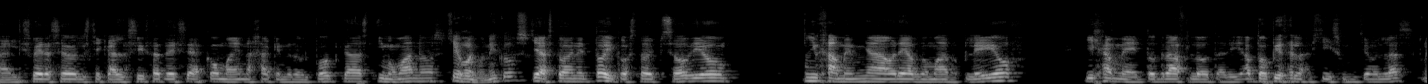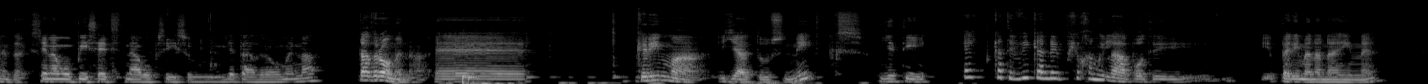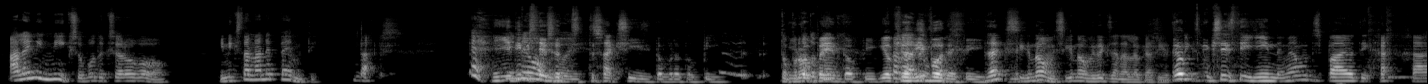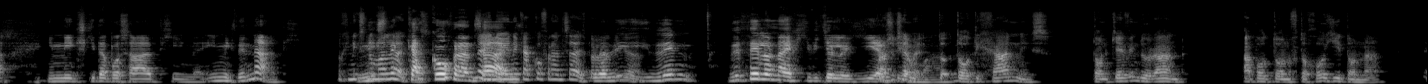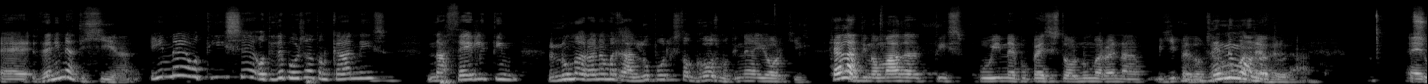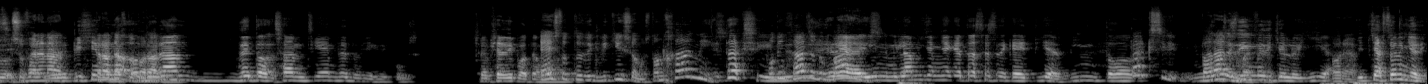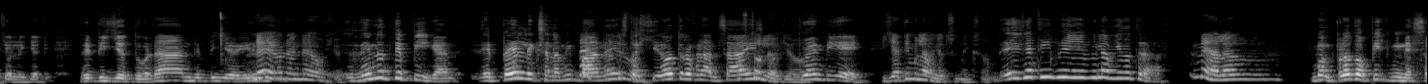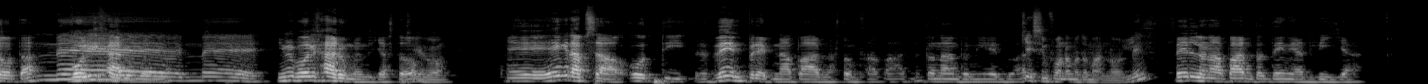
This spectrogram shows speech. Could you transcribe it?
Καλησπέρα σε όλους και καλώς ήρθατε σε ακόμα ένα Hack and Roll podcast. Είμαι ο Μάνος Και εγώ είμαι ο Νίκος. και αυτό είναι το 20ο επεισόδιο. Είχαμε μια ωραία εβδομάδα playoff. Είχαμε το draft lottery, από το οποίο θέλω να αρχίσουμε κιόλας Εντάξει. και να μου πεις έτσι την άποψή σου για τα δρόμενα. Τα δρόμενα. Ε, κρίμα για τους Knicks. Γιατί, Ε, κατεβήκανε πιο χαμηλά από ό,τι περίμενα να είναι. Αλλά είναι οι Knicks, οπότε ξέρω εγώ. Οι Knicks ήταν να είναι πέμπτη. εντάξει. Ε, Γιατί είναι πιστεύεις όγδοη. ότι τους αξίζει το πρώτο pick Το ή πρώτο το pick. πέμπτο pick ή οποιοδήποτε pick. Εντάξει, συγγνώμη, συγγνώμη, δεν ξαναλέω κάτι για τους Knicks. Ε, Ξέρεις τι γίνεται, μετά μου τις πάει ότι χαχα, οι Knicks κοίτα πόσο άτυχοι είναι. Οι Knicks δεν είναι άτυχοι. Όχι, οι Οι Knicks Knicks είναι είναι μαλάκες. κακό franchise. Ναι, ναι, είναι κακό franchise, πραγματικά. Δηλαδή δεν, δεν θέλω να έχει δικαιολογία αυτή η Πρόσεξε με, ομάδα. το, το ότι χάνεις τον Kevin Durant από τον φτωχό γείτονα ε, δεν είναι ατυχία. Είναι ότι, είσαι, ότι δεν μπορείς να τον κάνεις να θέλει την νούμερο ένα μεγαλούπολη στον κόσμο, τη Νέα Υόρκη. Καλά, Και την ομάδα της που, είναι, που παίζει στο νούμερο ένα γήπεδο. δεν είναι μόνο ο whatever. Durant. Σου- σου φέρε ένα π.χ. 38 εμένα ο παράδειγμα. Durant δεν το, σαν GM δεν το διεκδικούσε. Σε οποιαδήποτε ομάδα. Έστω το διεκδικήσει όμως. Τον χάνεις. Εντάξει, Ότι χάνεις να τον ρε, πάρεις. είναι- μιλάμε για μια κατάσταση δεκαετίας. Μην το. Εντάξει, Μην τους παράδειγμα. δίνουμε έφερα. δικαιολογία. Ωραία. Γιατί και αυτό είναι μια δικαιολογία. Ότι δεν πήγε ο Durant, δεν πήγε ο Irving. Ναι, ναι, ναι, όχι. όχι. Δεν είναι ότι δεν πήγαν. Επέλεξαν να μην πάνε ακριβώς. στο χειρότερο Αυτό franchise λέω και εγώ. του NBA. Γιατί μιλάμε για τους Knicks όμως; Ε, γιατί ε, μιλάμε για το draft. Ναι, αλλά. Λοιπόν, πρώτο pick Μινεσότα. Ναι, Πολύ χαρούμενο. Ναι. Είμαι πολύ χαρούμενος γι' αυτό. Και εγώ. Ε, έγραψα ότι δεν πρέπει να πάρουν αυτό που θα πάρουν, τον Άντωνι Έντουαρτ. Και συμφωνώ με τον Μανώλη. Θέλω να πάρουν τον Ντένι Αβντίγια.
